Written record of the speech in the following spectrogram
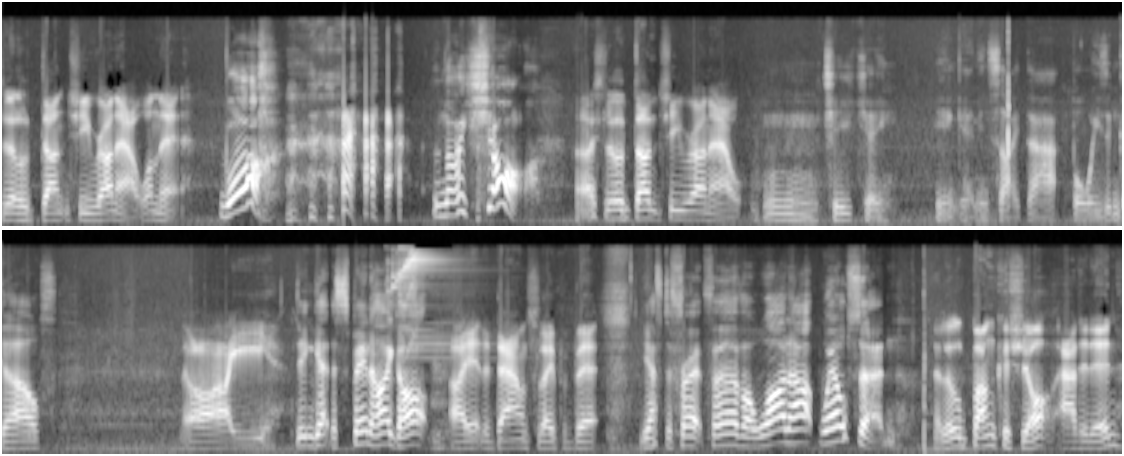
little dunchy run out, wasn't it? What? a nice shot. Nice little dunchy run out. Mmm, cheeky. He ain't getting inside that, boys and girls. Oh. Didn't get the spin I got. I hit the downslope a bit. You have to throw it further. One up, Wilson. A little bunker shot added in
